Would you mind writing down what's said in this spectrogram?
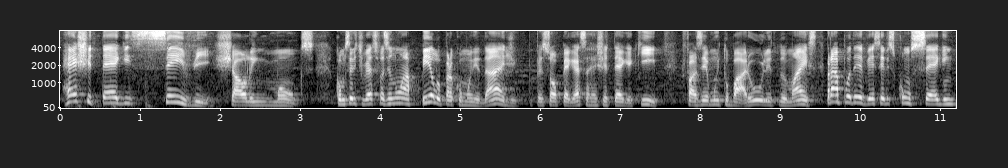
hashtag Save Shaolin Monks. Como se ele estivesse fazendo um apelo para a comunidade, o pessoal pegar essa hashtag aqui, fazer muito barulho e tudo mais, para poder ver se eles conseguem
